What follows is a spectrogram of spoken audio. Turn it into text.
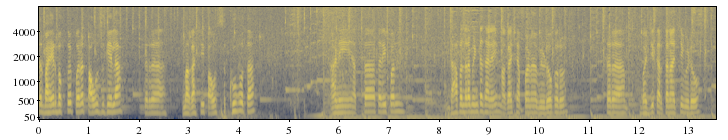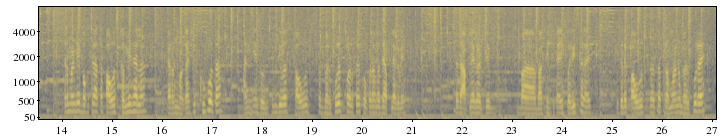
तर बाहेर बघतोय परत पाऊस गेला तर मगाशी पाऊस खूप होता. आणि आत्ता तरी पण दहा पंधरा मिनटं झाले मगाशी आपण व्हिडिओ करून. तर भजी करतानाचे व्हिडिओ. तर म्हणजे बघतोय आता पाऊस कमी झाला कारण मगाशी खूप होता. आणि हे दोन तीन दिवस पाऊस भरपूरच पडतोय कोकणामध्ये आपल्याकडे. तर आपल्याकडचे बा बाकीचे काही परिसर आहेत तिकडे पाऊसाचं प्रमाण भरपूर आहे.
